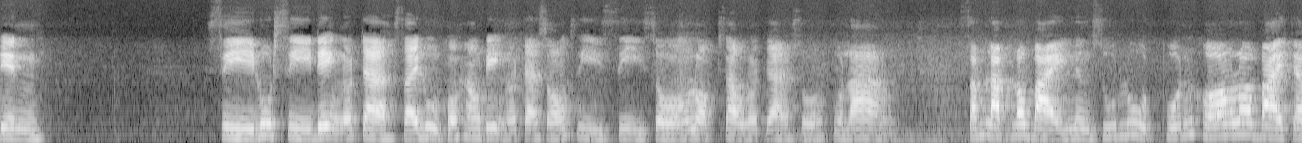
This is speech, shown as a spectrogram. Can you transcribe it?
เด่นสี่รูดสี่เด้งเนาะจ้าสายรูดของเฮาเด้งเนาะจ้าสองสี่สี่สองรอบเศร้าเนาะจ้าสองตัวล่าง สำหรับรอบใบหนึ่งศูนย์รูดผลของรอบใบจะ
